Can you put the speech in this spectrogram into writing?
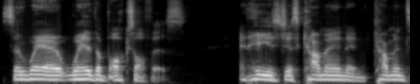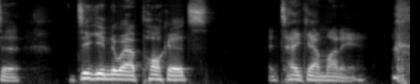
so we're we're the box office, and he's just coming and coming to dig into our pockets and take our money.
